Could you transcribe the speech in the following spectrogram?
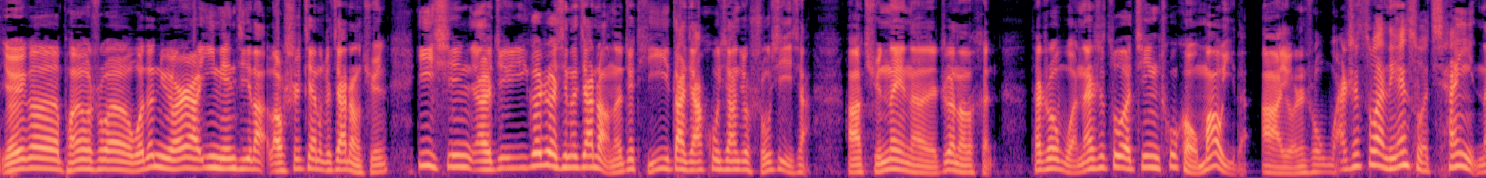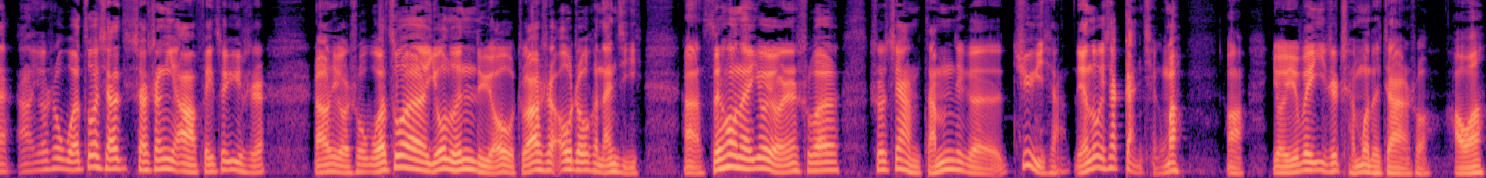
有一个朋友说，我的女儿啊一年级了，老师建了个家长群，一心呃就一个热心的家长呢就提议大家互相就熟悉一下啊，群内呢热闹的很。他说我呢是做进出口贸易的啊，有人说我是做连锁餐饮的啊，有人说我做小小生意啊，翡翠玉石，然后有人说我做游轮旅游，主要是欧洲和南极啊。随后呢，又有人说说这样，咱们这个聚一下，联络一下感情吧。啊，有一位一直沉默的家长说好啊，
